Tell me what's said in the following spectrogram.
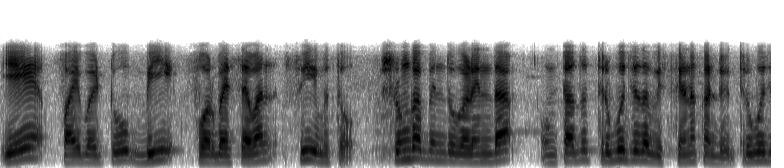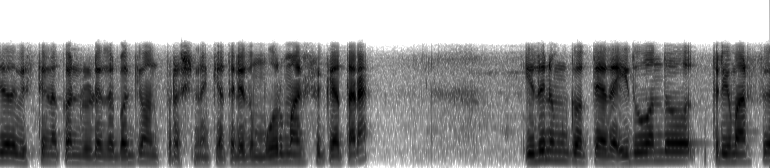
A five by two B four by seven C ಶೃಂಗ ಬಿಂದುಗಳಿಂದ ಉಂಟಾದ ತ್ರಿಭುಜದ ವಿಸ್ತೀರ್ಣ ಕಂಡು, ತ್ರಿಭುಜದ ವಿಸ್ತೀರ್ಣ ಕಂಡುಹಿಡಿಯೋದ್ರ ಬಗ್ಗೆ ಒಂದು ಪ್ರಶ್ನೆ ಕೇಳ್ತಾರೆ. ಇದು ಮೂರು ಮಾರ್ಕ್ಸ್ ಕೇಳ್ತಾರೆ. ಇದು ನಿಮ್ಗೆ ಗೊತ್ತೇ ಇದೆ. ಇದು ಒಂದು ತ್ರೀ ಮಾರ್ಕ್ಸ್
